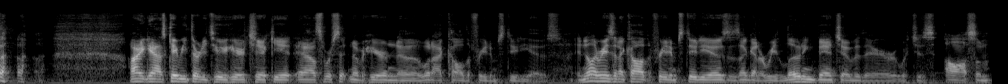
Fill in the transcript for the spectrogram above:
All right, guys, KB32 here. Check it out. So we're sitting over here in uh, what I call the Freedom Studios. And the only reason I call it the Freedom Studios is I've got a reloading bench over there, which is awesome.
